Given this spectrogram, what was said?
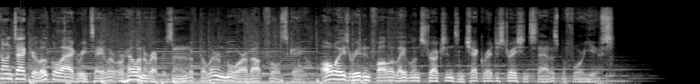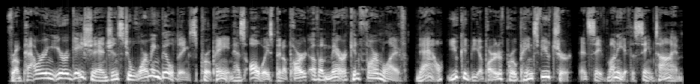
Contact your local ag retailer or Helena representative to learn more about Full Scale. Always read and follow label instructions and check registration status before use. From powering irrigation engines to warming buildings, propane has always been a part of American farm life. Now, you can be a part of propane's future and save money at the same time.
